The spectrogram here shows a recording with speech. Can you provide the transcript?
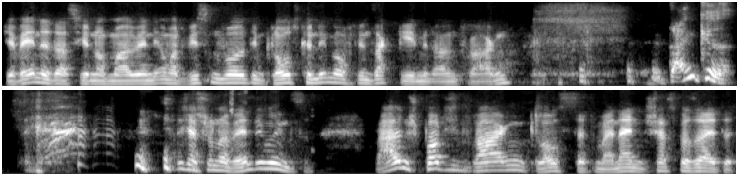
Ich erwähne das hier nochmal, wenn ihr irgendwas wissen wollt, dem Klaus könnt ihr immer auf den Sack gehen mit allen Fragen. danke. Hatte ich ja schon erwähnt übrigens. Bei allen sportlichen Fragen, Klaus Zettmeier. Nein, Scherz beiseite.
